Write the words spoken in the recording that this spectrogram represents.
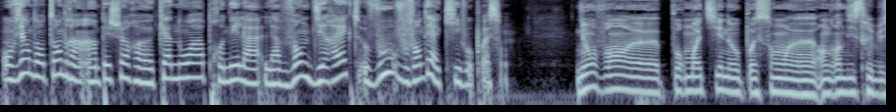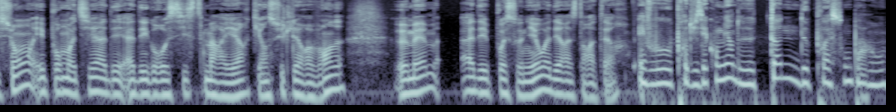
On vient d'entendre un pêcheur canois prôner la, la vente directe. Vous, vous vendez à qui vos poissons? Nous, on vend euh, pour moitié nos poissons euh, en grande distribution et pour moitié à des, à des grossistes marieurs qui ensuite les revendent eux-mêmes à des poissonniers ou à des restaurateurs. Et vous produisez combien de tonnes de poissons par an?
